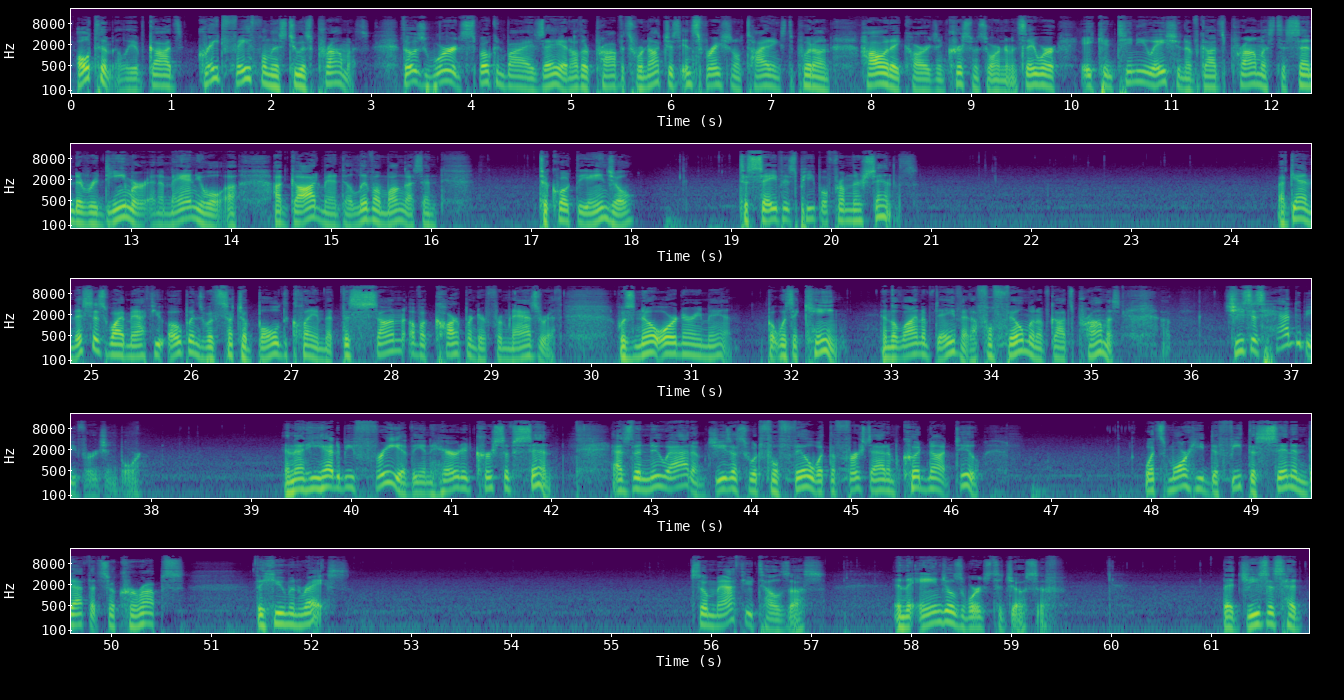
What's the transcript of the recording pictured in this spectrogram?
ultimately of God's great faithfulness to his promise. Those words spoken by Isaiah and other prophets were not just inspirational tidings to put on holiday cards and Christmas ornaments. They were a continuation of God's promise to send a Redeemer an Emmanuel, a, a God man to live among us and, to quote the angel, to save his people from their sins. Again, this is why Matthew opens with such a bold claim that this son of a carpenter from Nazareth was no ordinary man, but was a king in the line of David, a fulfillment of God's promise. Uh, Jesus had to be virgin born, and that he had to be free of the inherited curse of sin. As the new Adam, Jesus would fulfill what the first Adam could not do. What's more, he'd defeat the sin and death that so corrupts the human race. So Matthew tells us in the angel's words to Joseph that Jesus had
